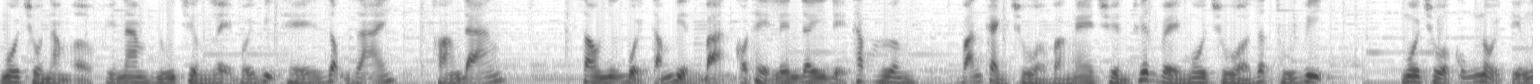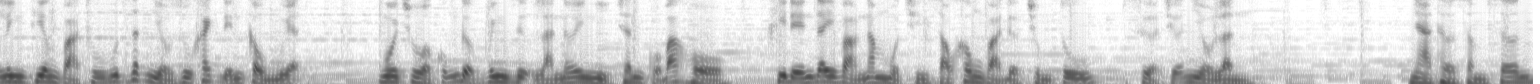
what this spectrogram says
Ngôi chùa nằm ở phía nam núi Trường Lệ với vị thế rộng rãi, thoáng đáng. Sau những buổi tắm biển bạn có thể lên đây để thắp hương, vãn cảnh chùa và nghe truyền thuyết về ngôi chùa rất thú vị. Ngôi chùa cũng nổi tiếng linh thiêng và thu hút rất nhiều du khách đến cầu nguyện. Ngôi chùa cũng được vinh dự là nơi nghỉ chân của Bác Hồ, khi đến đây vào năm 1960 và được trùng tu, sửa chữa nhiều lần. Nhà thờ Sầm Sơn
